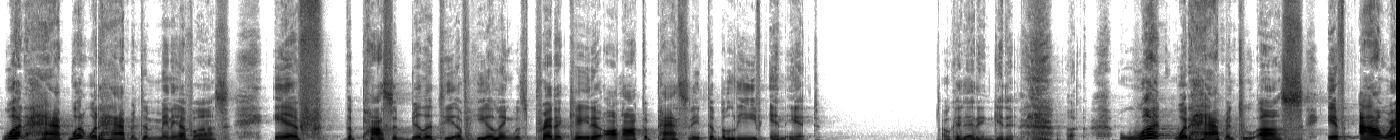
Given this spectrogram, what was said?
What, hap- what would happen to many of us if the possibility of healing was predicated on our capacity to believe in it? Okay, that didn't get it. Uh, what would happen to us if our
